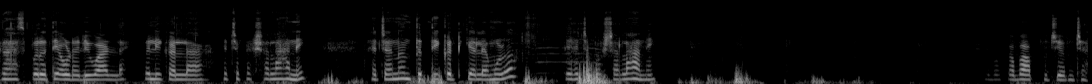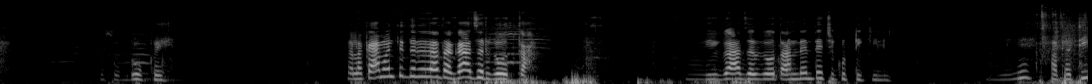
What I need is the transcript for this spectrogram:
घास परत एवढाली वाढलाय. पलीकडला ह्याच्यापेक्षा लहान आहे. ह्याच्यानंतर ती कट केल्यामुळं ते ह्याच्यापेक्षा लहान आहे. बघा बापूची आमच्या. तसं डोकं आहे. त्याला काय म्हणते तरी दादा गाजर गवत का? ही गाजर गवत आणलं आणि त्याची कुट्टी केली. आणि आता ती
